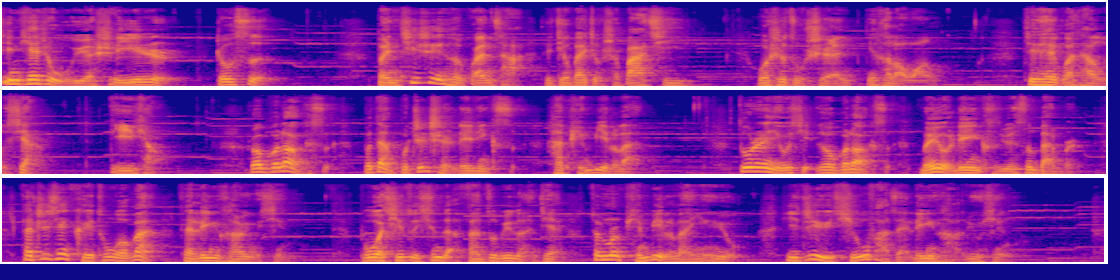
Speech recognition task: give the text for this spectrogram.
今天是五月十一日，周四。本期是银河观察第九百九十八期，我是主持人银河老王。今天观察如下：第一条，Roblox 不但不支持 Linux，还屏蔽了 Wine。多人游戏 Roblox 没有 Linux 原生版本，但之前可以通过 Wine 在 Linux 上运行。不过其最新的反作弊软件专门屏蔽了 Wine 应用，以至于其无法在 Linux 上运行。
